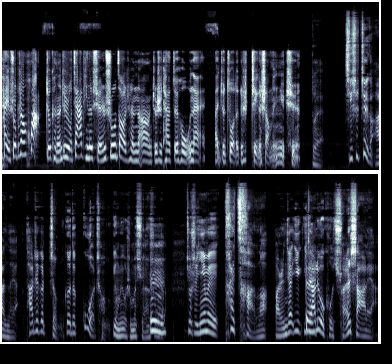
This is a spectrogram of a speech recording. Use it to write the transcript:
他也说不上话，就可能这种家庭的悬殊造成的啊，就是他最后无奈啊，就做了个这个上门女婿。对，其实这个案子呀，他这个整个的过程并没有什么悬殊的，就是因为太惨了，把人家一一家六口全杀了呀。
